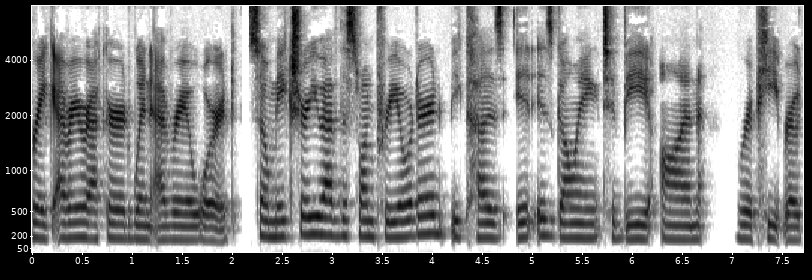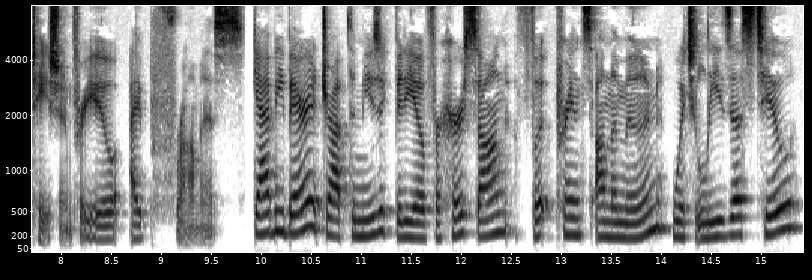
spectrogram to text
break every record, win every award. So make sure you have this one pre ordered because it is going to be on repeat rotation for you. I promise. Gabby Barrett dropped the music video for her song Footprints on the Moon, which leads us to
